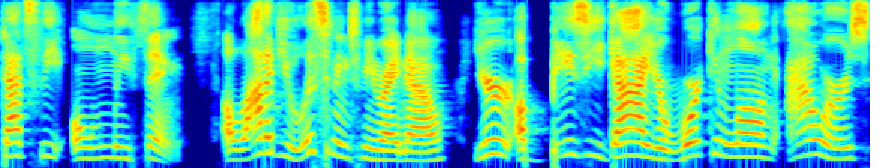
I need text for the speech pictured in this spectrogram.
That's the only thing. A lot of you listening to me right now, you're a busy guy, you're working long hours,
